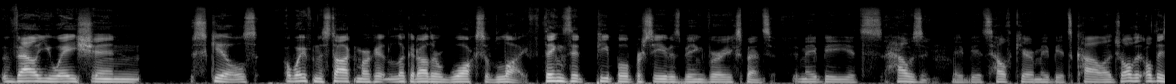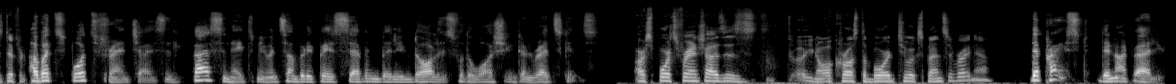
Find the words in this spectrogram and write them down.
valuation skills away from the stock market and look at other walks of life, things that people perceive as being very expensive. Maybe it's housing, maybe it's healthcare, maybe it's college, all, the, all these different. How about sports franchises? It fascinates me when somebody pays $7 billion for the Washington Redskins. Are sports franchises, you know, across the board too expensive right now? They're priced, they're not valued.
